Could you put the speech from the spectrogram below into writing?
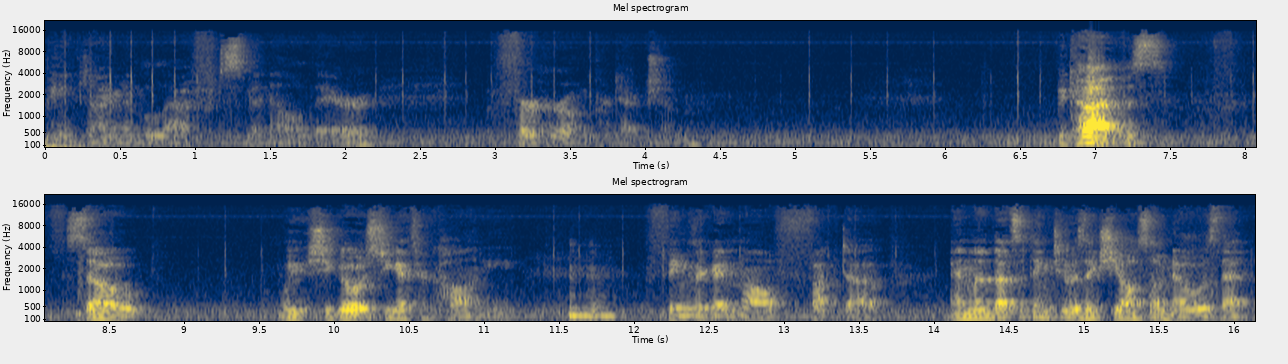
Pink Diamond left Spinel there for her own protection. Because, so we, she goes, she gets her colony. Mhm. Things are getting all fucked up, and that's the thing too. Is like she also knows that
